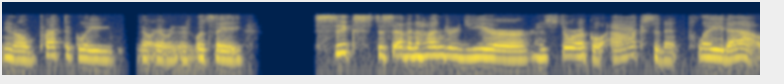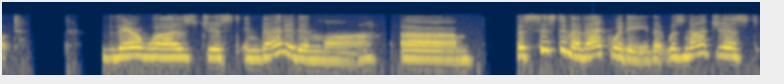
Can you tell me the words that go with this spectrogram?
you know, practically, uh, let's say, six to seven hundred year historical accident played out, there was just embedded in law um, the system of equity that was not just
